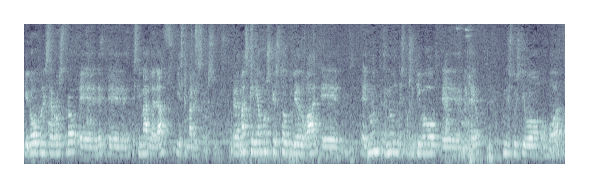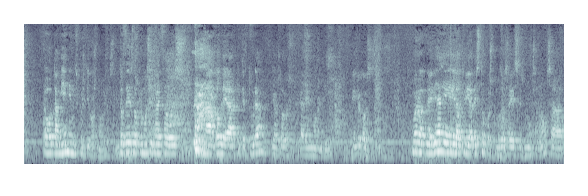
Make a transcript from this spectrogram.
y luego con ese rostro eh, eh, estimar la edad y estimar el sexo. Pero además queríamos que esto tuviera lugar eh, en, un, dispositivo ligero, un dispositivo on-board o también en dispositivos móviles. Entonces lo que hemos realizado es una doble arquitectura, ya os lo explicaré en un momentito. ¿En? Bueno, la idea de la utilidad de esto, pues como todos sabéis, es mucha, ¿no? O sea,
